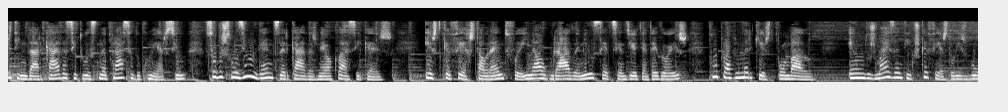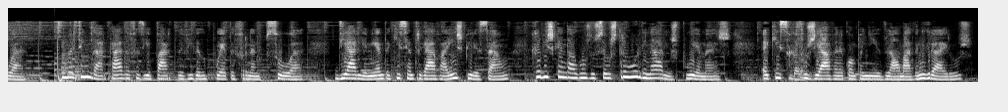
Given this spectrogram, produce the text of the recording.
Martinho da Arcada situa-se na Praça do Comércio, sob as suas elegantes arcadas neoclássicas. Este café-restaurante foi inaugurado em 1782 pelo próprio Marquês de Pombal. É um dos mais antigos cafés de Lisboa. O Martinho da Arcada fazia parte da vida do poeta Fernando Pessoa. Diariamente aqui se entregava à inspiração, rabiscando alguns dos seus extraordinários poemas. Aqui se refugiava na companhia de Almada Negreiros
